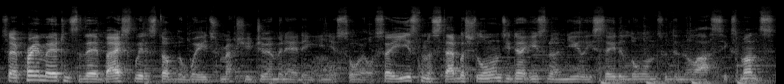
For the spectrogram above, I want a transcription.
So pre-emergence are there basically to stop the weeds from actually germinating in your soil. So you use them on established lawns, you don't use it on newly seeded lawns within the last six months.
